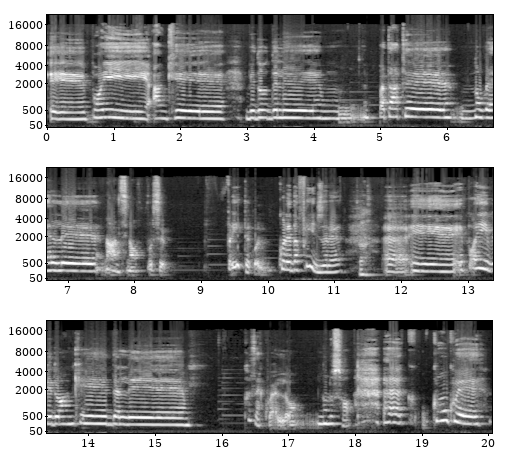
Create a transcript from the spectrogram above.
E poi anche vedo delle mm, patate novelle, no, anzi no, forse fritte, quel- quelle da friggere. Ah, Eh, e, e poi vedo anche delle... Cos'è quello? Non lo so. Eh, co- comunque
